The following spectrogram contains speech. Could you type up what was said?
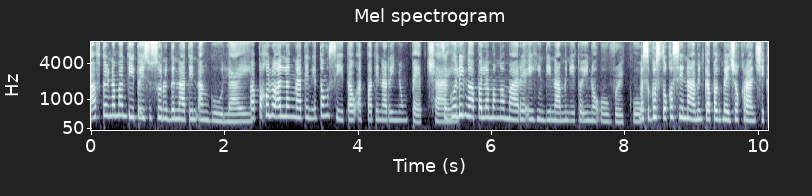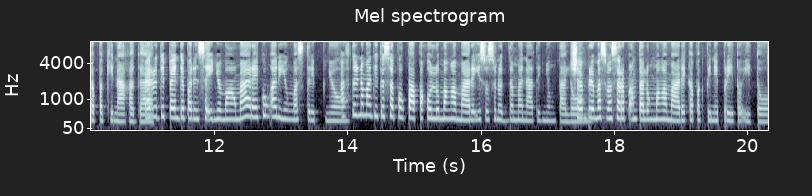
After naman dito, isusunod na natin ang gulay. Papakuluan lang natin itong sitaw at pati na rin yung petchay. Sa gulay nga pala mga mare ay hindi namin ito ino-overcook. Mas gusto kasi namin kapag medyo crunchy kapag kinakagat. Pero depende pa rin sa inyo mga mare kung ano yung mas trip nyo. After naman dito sa pagpapakulo mga mare, isusunod naman natin yung talong. Syempre mas masarap ang talong mga mare kapag piniprito ito.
